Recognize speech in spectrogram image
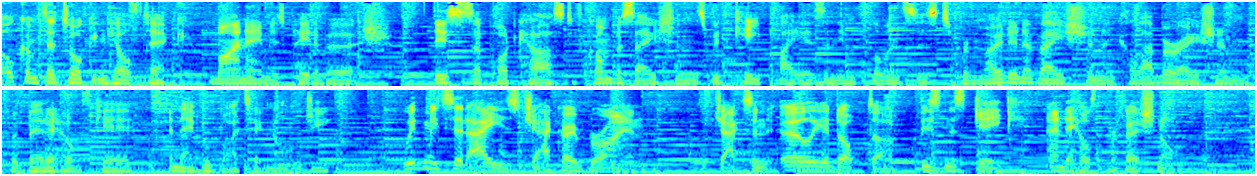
Welcome to Talking Health Tech. My name is Peter Birch. This is a podcast of conversations with key players and influencers to promote innovation and collaboration for better healthcare enabled by technology. With me today is Jack O'Brien. Jack's an early adopter, business geek, and a health professional.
